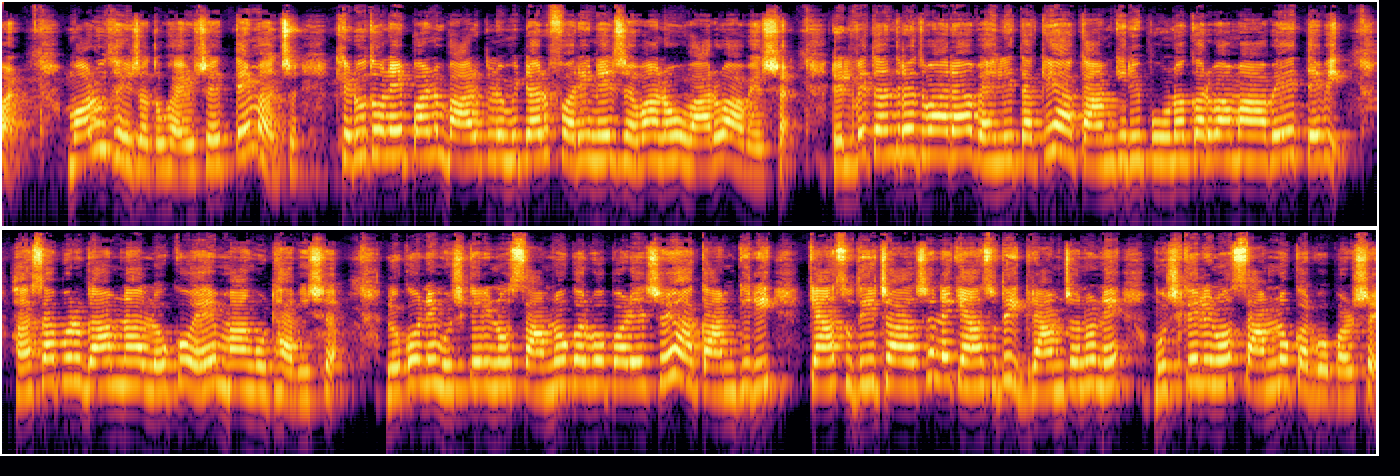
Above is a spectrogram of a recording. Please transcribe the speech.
પણ મોડું થઈ જતું હોય છે. તેમજ ખેડૂતોને પણ બાર કિલોમીટર ફરીને જવાનો વારો આવે છે. રેલવે તંત્ર દ્વારા વહેલી તકે આ કામગીરી પૂર્ણ કરવામાં આવે તેવી હાસાપુર ગામના લોકોએ માંગ ઉઠાવી છે. લોકોને મુશ્કેલીનો સામનો કરવો પડે છે. આ કામગીરી ક્યાં સુધી ચાલશે અને ક્યાં સુધી ગ્રામજનોને મુશ્કેલીનો સામનો કરવો પડશે.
